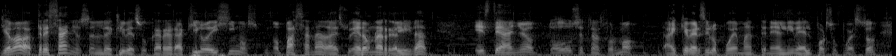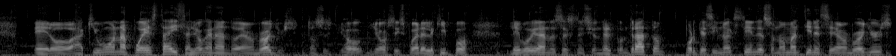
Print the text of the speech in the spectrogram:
Llevaba tres años en el declive de su carrera. Aquí lo dijimos, no pasa nada, eso era una realidad. Este año todo se transformó. Hay que ver si lo puede mantener el nivel, por supuesto. Pero aquí hubo una apuesta y salió ganando Aaron Rodgers. Entonces yo, yo si fuera el equipo, le voy dando esa extensión del contrato. Porque si no extiendes o no mantienes a Aaron Rodgers,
